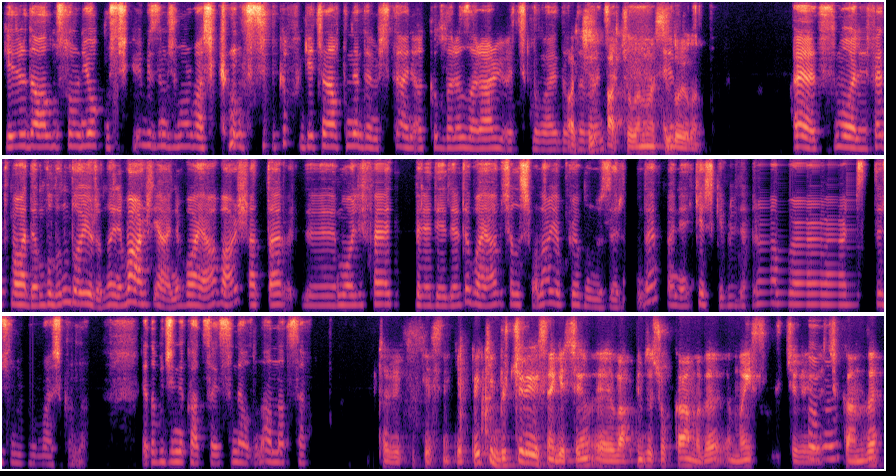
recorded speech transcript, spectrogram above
gelir dağılımı sorunu yokmuş gibi bizim Cumhurbaşkanımız çıkıp geçen hafta ne demişti? Hani akıllara zarar bir açıklamaydı o da Aç, bence. Evet, muhalefet madem bulun doyurun. Hani var yani bayağı var. Hatta e, muhalefet belediyeleri de bayağı bir çalışmalar yapıyor bunun üzerinde. Hani keşke birileri haber verse Cumhurbaşkanı'na. Ya da bu cini katsayısı ne olduğunu anlatsa. Tabii ki kesinlikle. Peki bütçe verisine geçelim. E, vaktimiz de çok kalmadı. Mayıs bütçe verisi hı. çıkandı.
